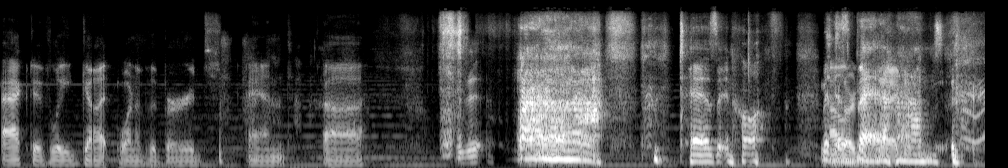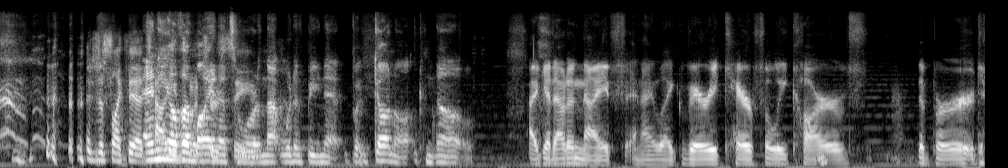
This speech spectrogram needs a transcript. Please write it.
actively gut one of the birds and uh, Is it? Tears it in half with I'll his bare hands. It's just like the Any other butcher Minotaur, scene. and that would have been it. But Gunark, no. I get out a knife and I like very carefully carve the bird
